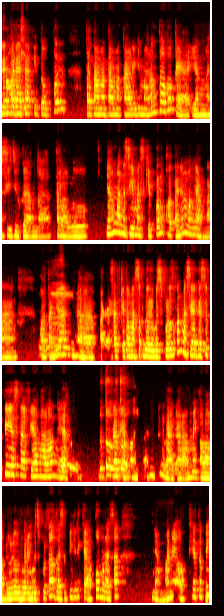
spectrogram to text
dan pada saat itu pun pertama-tama kali di Malang tuh aku kayak yang masih juga nggak terlalu nyaman sih meskipun kotanya memang nyaman. Kotanya hmm. uh, pada saat kita masuk 2010 itu kan masih agak sepi ya Steph ya Malang ya. Betul. Betul, betul. itu nggak agak rame. Kalau dulu 2010 itu agak sepi jadi kayak aku merasa nyaman ya oke. Okay, tapi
